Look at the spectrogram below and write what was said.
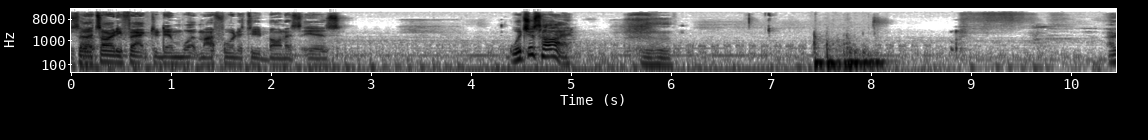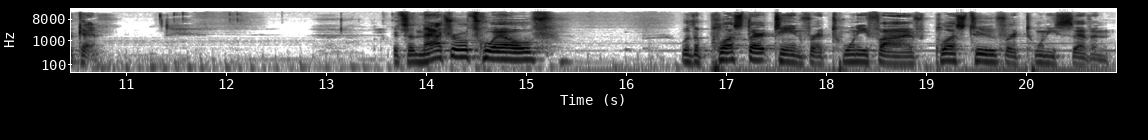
So it's already factored in what my fortitude bonus is, which is high. Mm-hmm. Okay. It's a natural 12 with a plus 13 for a 25, plus 2 for a 27.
